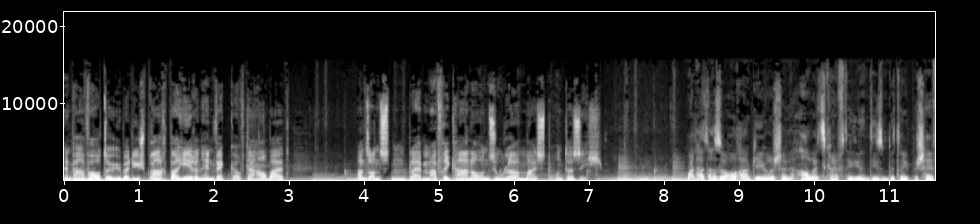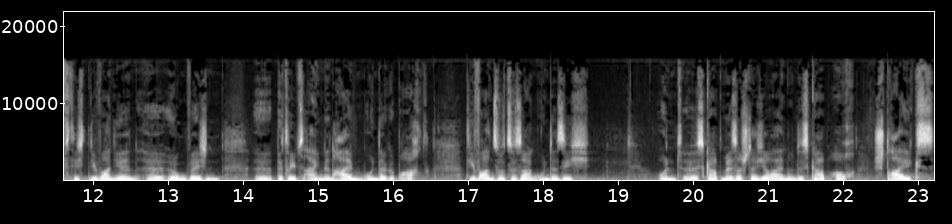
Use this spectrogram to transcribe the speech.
Ein paar Worte über die Sprachbarrieren hinweg auf der Arbeit. Ansonsten bleiben Afrikaner und Sula meist unter sich. Man hat also auch algerische Arbeitskräfte hier in diesem Betrieb beschäftigt. Die waren hier in äh, irgendwelchen äh, betriebseigenen Heimen untergebracht. Die waren sozusagen unter sich. Und äh, es gab Messerstechereien und es gab auch Streiks.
